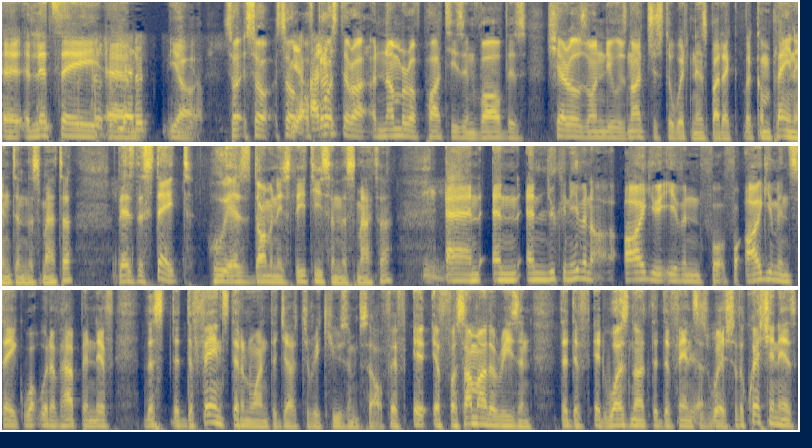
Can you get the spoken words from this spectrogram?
uh, let's say, um, yeah. yeah. So so so Yeah, of I course there are a number of parties involved. There's Cheryl Zondi, who's not just a witness but a, the complainant in this matter. There's the state, who is Dominus Litis in this matter, Mm. and and and you can even argue, even for for argument's sake, what would have happened if the the defense didn't want the judge to recuse himself. If if, if for some other reason the def- it was not the defense's wish. So the question is,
